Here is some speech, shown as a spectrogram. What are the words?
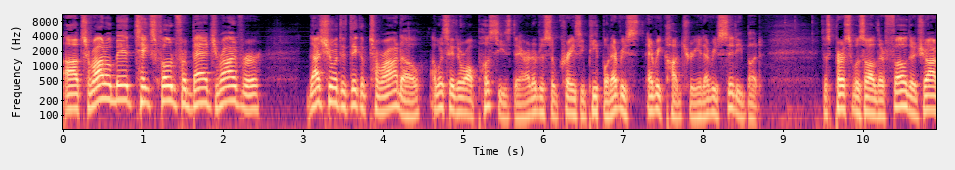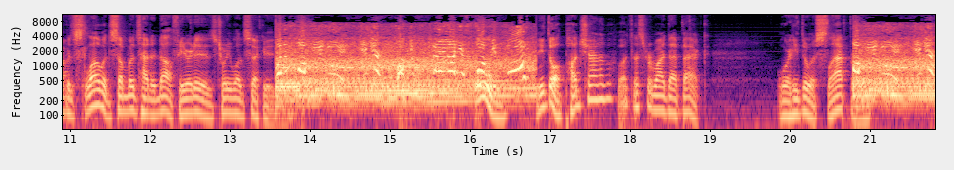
Uh, Toronto man takes phone from bad driver. Not sure what to think of Toronto. I would say they're all pussies there. I know there's some crazy people in every every country in every city, but this person was on their phone. They're driving slow, and someone's had enough. Here it is, 21 seconds. What the fuck are you doing? You get fucking playing on your fucking Ooh. phone? Did he throw a punch at him? What? Let's rewind that back. Or he threw a slap. What Or are you doing? You get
